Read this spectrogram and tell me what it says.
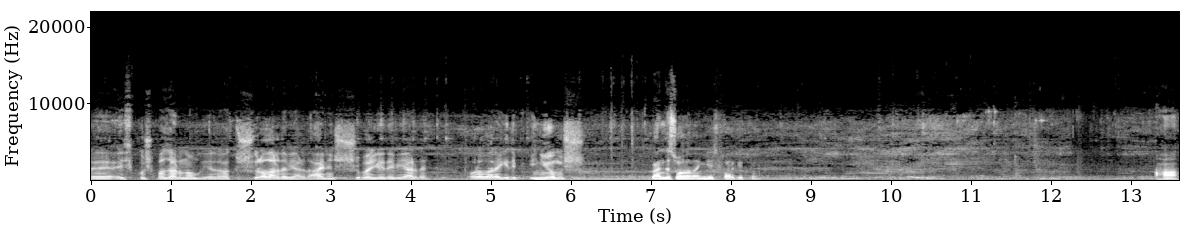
e, eski kuş pazarının olduğu yerde bak şuralarda bir yerde aynen şu bölgede bir yerde oralara gidip iniyormuş. Ben de sonradan geç fark ettim. Aha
